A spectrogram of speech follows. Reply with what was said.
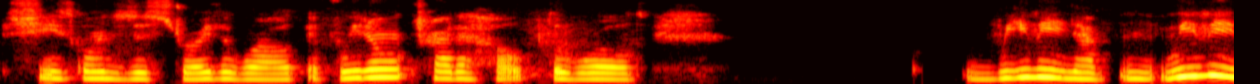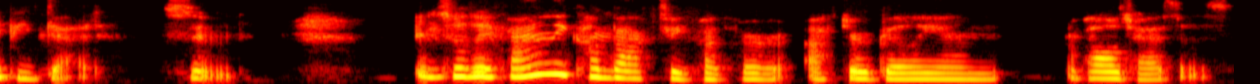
she's going to destroy the world. If we don't try to help the world, we may never, we may be dead soon. And so they finally come back together after Gillian apologizes.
